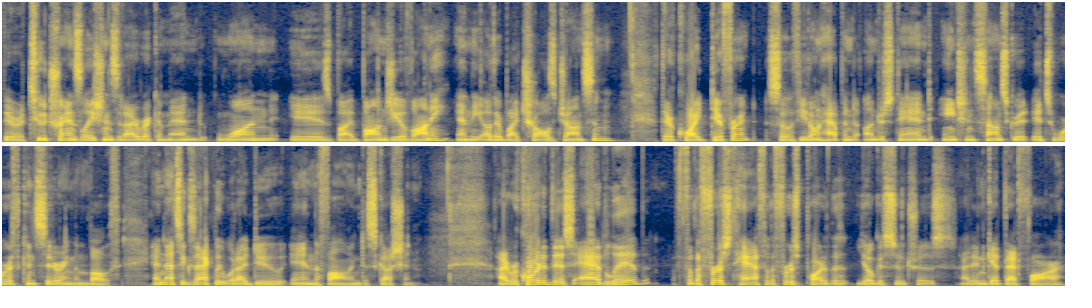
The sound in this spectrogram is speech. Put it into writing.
There are two translations that I recommend. One is by Bon Giovanni and the other by Charles Johnson. They're quite different, so if you don't happen to understand ancient Sanskrit, it's worth considering them both. And that's exactly what I do in the following discussion. I recorded this ad lib for the first half of the first part of the Yoga Sutras. I didn't get that far.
